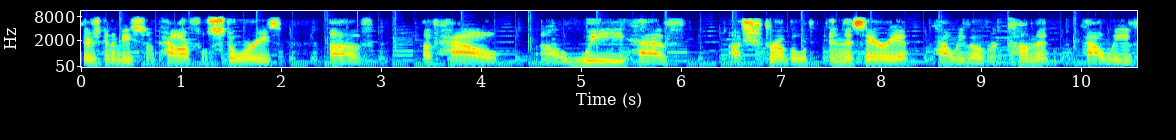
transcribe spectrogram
There's going to be some powerful stories of, of how uh, we have uh, struggled in this area, how we've overcome it, how we've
